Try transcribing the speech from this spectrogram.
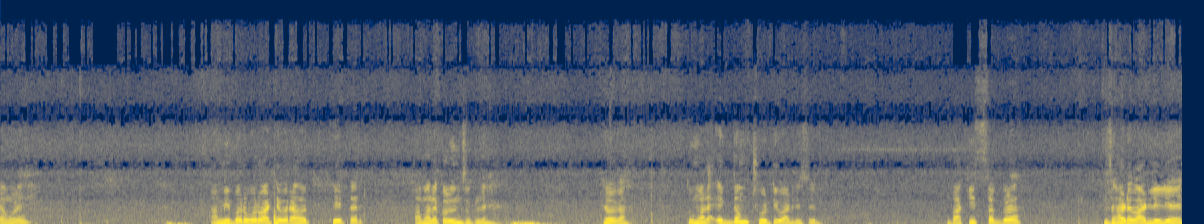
त्यामुळे आम्ही बरोबर वाटेवर आहोत हे तर आम्हाला कळून चुकलं हे बघा तुम्हाला एकदम छोटी वाट दिसेल. बाकी सगळं झाडं वाढलेली आहेत.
